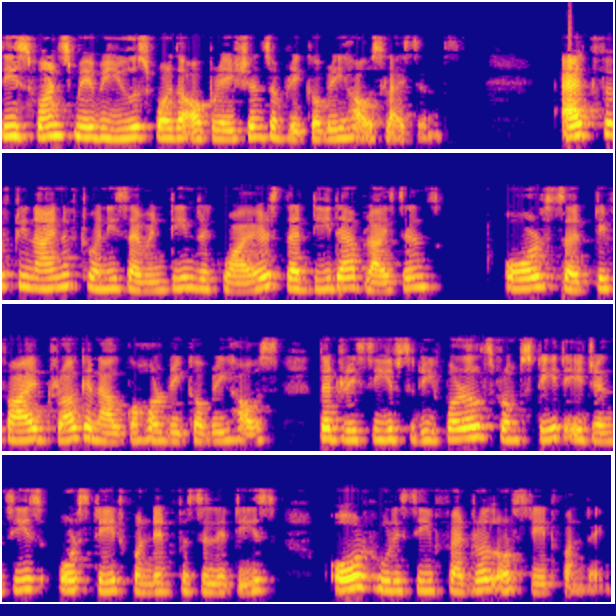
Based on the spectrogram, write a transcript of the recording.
These funds may be used for the operations of Recovery House license. Act 59 of 2017 requires that DDAP license or certified drug and alcohol recovery house that receives referrals from state agencies or state-funded facilities or who receive federal or state funding.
